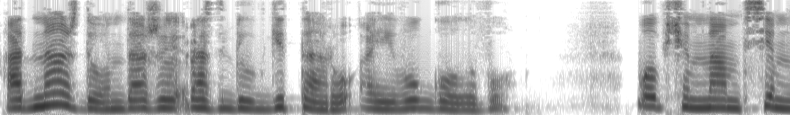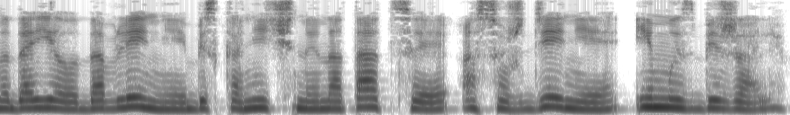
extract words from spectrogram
Однажды он даже разбил гитару о его голову. В общем, нам всем надоело давление, бесконечные нотации, осуждения, и мы сбежали.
